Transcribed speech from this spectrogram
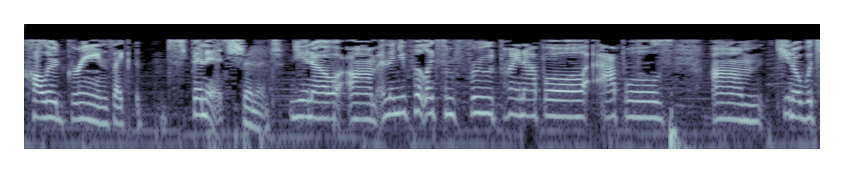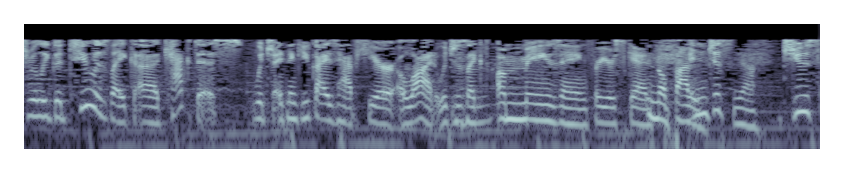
collard greens, like spinach. Spinach. You know, um, and then you put like some fruit, pineapple, apples. Um, you know, what's really good too is like uh, cactus, which I think you guys have here a lot, which is like amazing for your skin. Nopal. And just Yeah. juice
